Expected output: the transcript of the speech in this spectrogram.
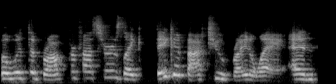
But with the Brock professors, like they get back to you right away, and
